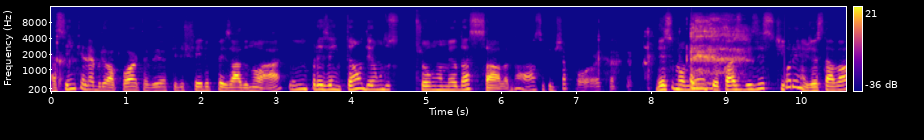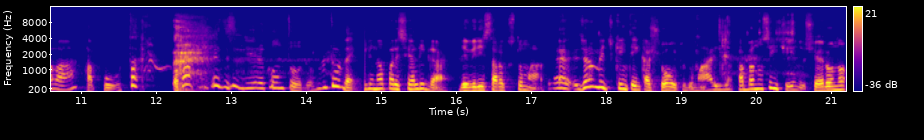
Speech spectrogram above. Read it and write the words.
Assim que ele abriu a porta, veio aquele cheiro pesado no ar. Um presentão de um dos cachorros no meio da sala. Nossa, que bicha porca. Nesse momento, eu quase desisti. Porém, eu já estava lá, a puta. Eles decidiram com tudo. Muito bem. Ele não parecia ligar. Deveria estar acostumado. É, geralmente quem tem cachorro e tudo mais acaba não sentindo o cheiro ou não,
